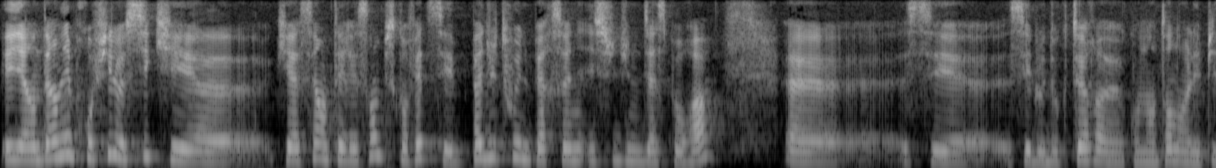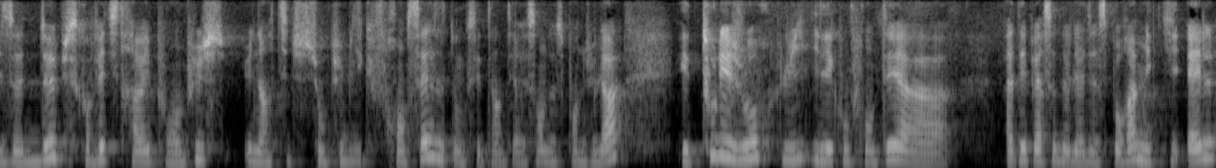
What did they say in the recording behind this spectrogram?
Et il y a un dernier profil aussi qui est, euh, qui est assez intéressant puisqu'en fait c'est pas du tout une personne issue d'une diaspora. Euh, c'est le docteur euh, qu'on entend dans l'épisode 2, puisqu'en fait, il travaille pour en plus une institution publique française, donc c'était intéressant de ce point de vue-là. Et tous les jours, lui, il est confronté à, des personnes de la diaspora, mais qui, elles,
